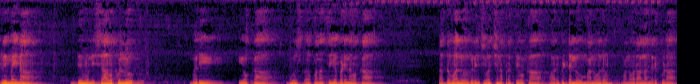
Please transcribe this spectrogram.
ప్రేమైన దేవుని సేవకులు మరి ఈ యొక్క భూస్థాపన చేయబడిన ఒక పెద్దవాళ్ళు గురించి వచ్చిన ప్రతి ఒక్క వారి బిడ్డలు మనవరు మనవరాలందరికీ కూడా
